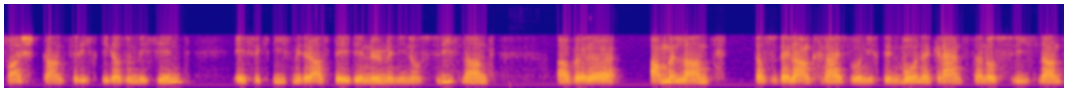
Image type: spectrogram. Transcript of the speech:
fast ganz richtig. Also wir sind effektiv mit Rastede nicht mehr in Ostfriesland, aber äh, Ammerland, also der Landkreis, wo ich dann wohne, grenzt an Ostfriesland.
